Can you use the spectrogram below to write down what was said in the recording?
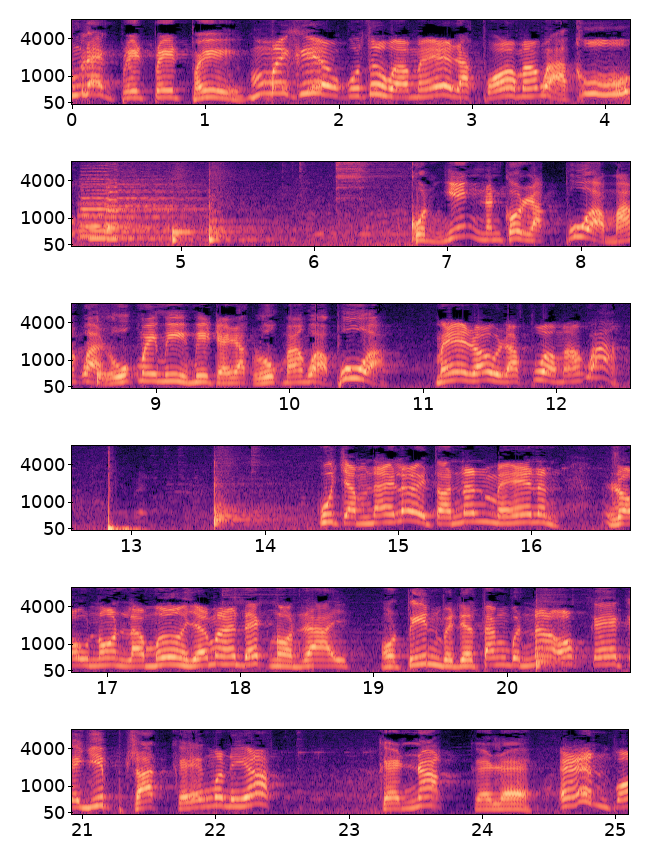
มึงแลกเปรตเปรตไป ไม่เกี่ยวกูตื้อว่าแม่รักพอมากกว่ากูคนยิ่งนั้นก็รักพัวมากกว่าลูกไม่มีมีแต่รักลูกมากกว่าพัวแม่เรารักพวมากกว่า กูจำได้เลย ตอนนั้นแม่นั่นเรานอนละเมอใช่ไหมเด็กนอนไรเอาตีนไปเดี๋ยวตั้งบนหน้าอกแกแกยิบสัตว์แข็งมันเนี่ยแกนักแกแลเอ็นพอ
